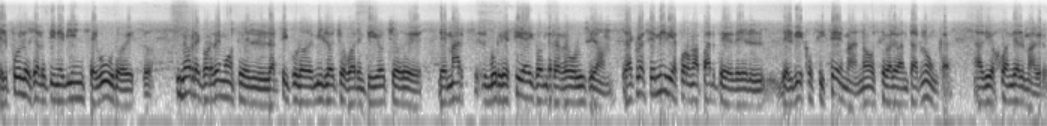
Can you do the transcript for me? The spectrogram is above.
El pueblo ya lo tiene bien seguro esto. Si no recordemos el artículo de 1848 de, de Marx, Burguesía y Contrarrevolución. La clase media forma parte del, del viejo sistema, no se va a levantar nunca. Adiós Juan de Almagro.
